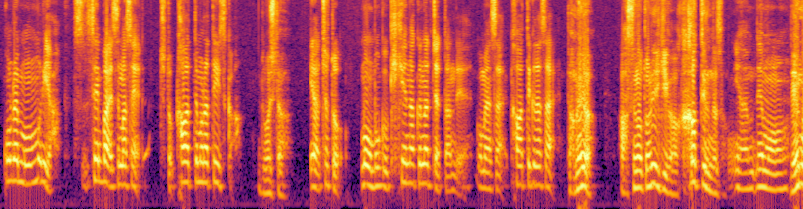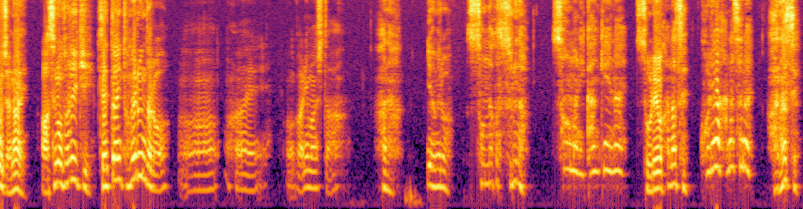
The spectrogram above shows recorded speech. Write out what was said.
う。これもう無理や。先輩すいません。ちょっと変わってもらっていいですか？どうした？いや、ちょっと、もう僕聞けなくなっちゃったんで、ごめんなさい。変わってください。ダメだ。明日の取引がかかってるんだぞ。いや、でも、でもじゃない。明日の取引、絶対に止めるんだろ？あーはい。わかりました。花、やめろ。そんなことするな。相馬に関係ない。それを話せ。これは話さない。話せ。だ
